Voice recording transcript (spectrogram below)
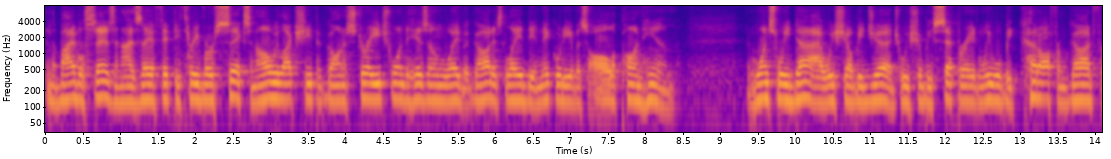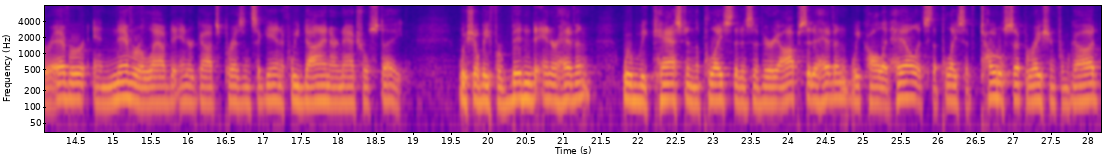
And the Bible says in Isaiah 53, verse 6, And all we like sheep have gone astray, each one to his own way, but God has laid the iniquity of us all upon him. And once we die, we shall be judged. We shall be separated, and we will be cut off from God forever and never allowed to enter God's presence again if we die in our natural state. We shall be forbidden to enter heaven. We will be cast in the place that is the very opposite of heaven. We call it hell. It's the place of total separation from God,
